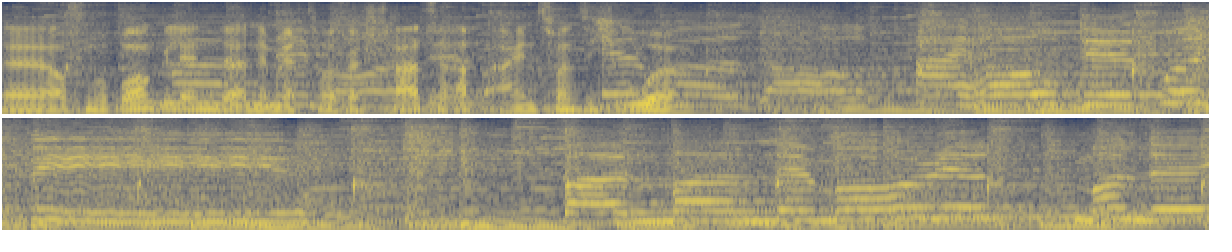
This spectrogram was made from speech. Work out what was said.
äh, auf dem Vauban-Gelände an der Merzhauser Straße ab 21 Uhr. Monday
